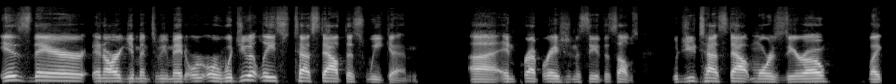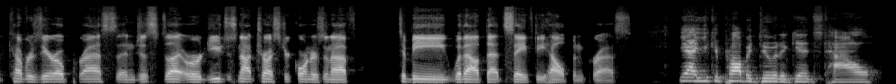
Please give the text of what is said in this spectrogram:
is there an argument to be made or, or would you at least test out this weekend uh, in preparation to see if this helps. Would you test out more zero, like cover zero press, and just, uh, or do you just not trust your corners enough to be without that safety help and press? Yeah, you could probably do it against Howell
